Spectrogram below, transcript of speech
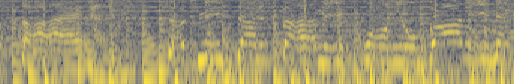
outside. Touch me, satisfy me, warm your body next.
